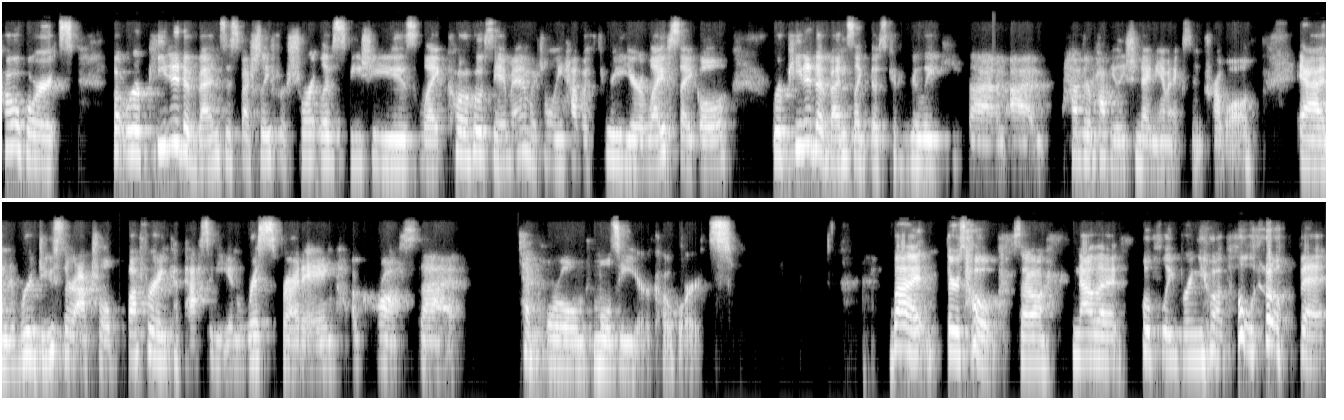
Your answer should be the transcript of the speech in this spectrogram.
cohorts. But repeated events, especially for short-lived species like coho salmon, which only have a three-year life cycle, repeated events like this could really keep them um, have their population dynamics in trouble and reduce their actual buffering capacity and risk spreading across that temporal multi-year cohorts but there's hope. So now that hopefully bring you up a little bit.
